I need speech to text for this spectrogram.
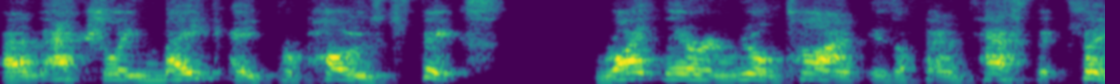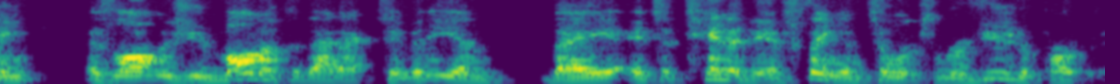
and actually make a proposed fix right there in real time is a fantastic thing as long as you monitor that activity and they it's a tentative thing until it's reviewed appropriately.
